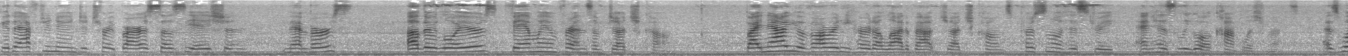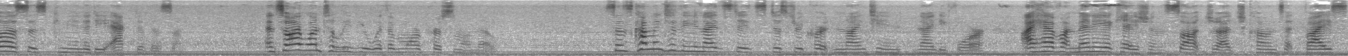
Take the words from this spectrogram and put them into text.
Good afternoon, Detroit Bar Association members, other lawyers, family, and friends of Judge Cohn. By now, you have already heard a lot about Judge Cohn's personal history and his legal accomplishments, as well as his community activism. And so I want to leave you with a more personal note. Since coming to the United States District Court in 1994, I have on many occasions sought Judge Cohn's advice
